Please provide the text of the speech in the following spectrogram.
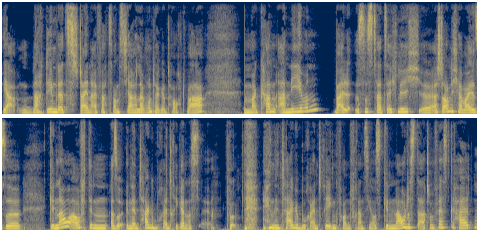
ja, nachdem der Stein einfach 20 Jahre lang untergetaucht war, man kann annehmen, weil es ist tatsächlich äh, erstaunlicherweise genau auf den, also in den Tagebucheinträgen ist, äh, in den Tagebucheinträgen von Franzios genau das Datum festgehalten.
